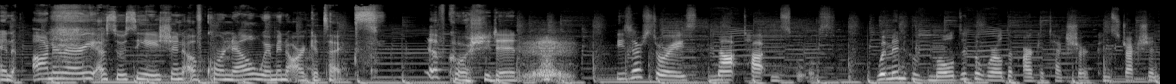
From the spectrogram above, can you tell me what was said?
an honorary association of Cornell women architects. Of course she did. These are stories not taught in schools. Women who've molded the world of architecture, construction,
